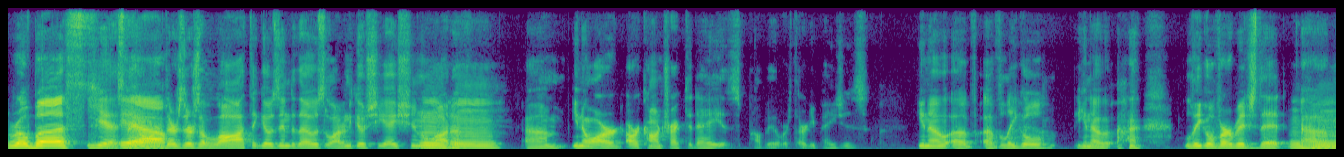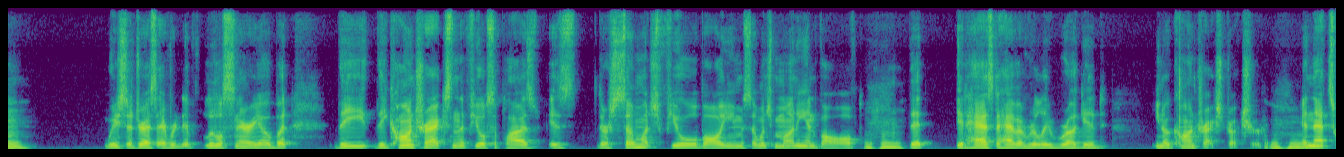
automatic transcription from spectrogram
robust. Yes, they yeah. are. There's there's a lot that goes into those, a lot of negotiation, a lot of Mhm. um, you know, our our contract today is probably over 30 pages, you know, of of legal, you know, legal verbiage that Mhm. um, we just address every little scenario. But the the contracts and the fuel supplies is there's so much fuel volume, so much money involved Mhm, that it has to have a really rugged, you know, contract structure, mhm. and that's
